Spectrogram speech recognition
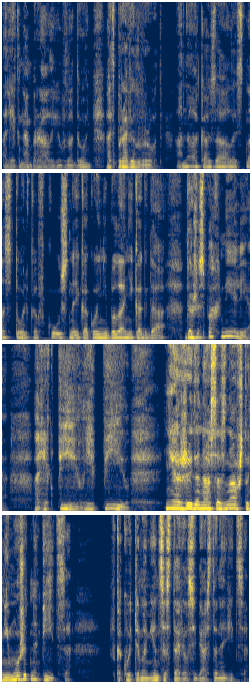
Олег набрал ее в ладонь, отправил в рот. Она оказалась настолько вкусной, какой не была никогда, даже с похмелья. Олег пил и пил, неожиданно осознав, что не может напиться. В какой-то момент заставил себя остановиться.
